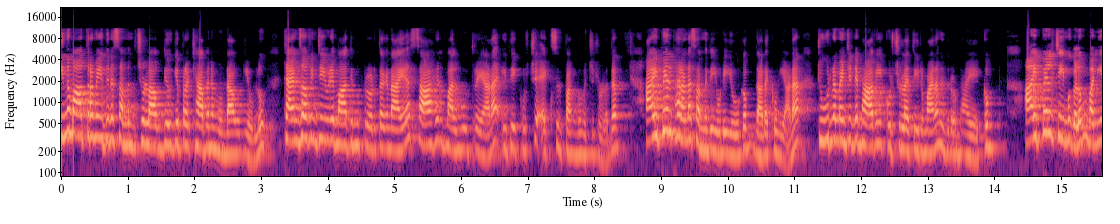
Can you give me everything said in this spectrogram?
ഇന്ന് മാത്രമേ ഇതിനെ സംബന്ധിച്ചുള്ള ഔദ്യോഗിക പ്രഖ്യാപനം ഉണ്ടാവുകയുള്ളൂ. ടൈംസ് ഓഫ് ഇന്ത്യയുടെ മാധ്യമ പ്രവർത്തകനായ സാഹിൽ മൽഹോത്രയാണ് ഇതേക്കുറിച്ച് എക്സിൽ പങ്കുവച്ചിട്ടുള്ളത്. ഐ പി എൽ ഭരണസമിതിയുടെ യോഗം നടക്കുകയാണ്. ടൂർണമെന്റിന്റെ ഭാവിയെക്കുറിച്ചുള്ള തീരുമാനം ഇതിലുണ്ടായേക്കും. ഐ പി എൽ ടീമുകളും വലിയ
